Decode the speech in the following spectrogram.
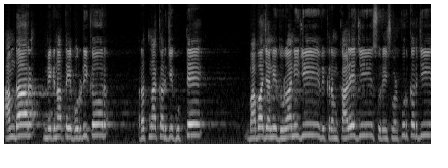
आमदार मेघनाताई बोर्डीकर रत्नाकरजी गुट्टे बाबाजानी दुरानीजी विक्रम काळेजी सुरेश वडपूरकरजी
